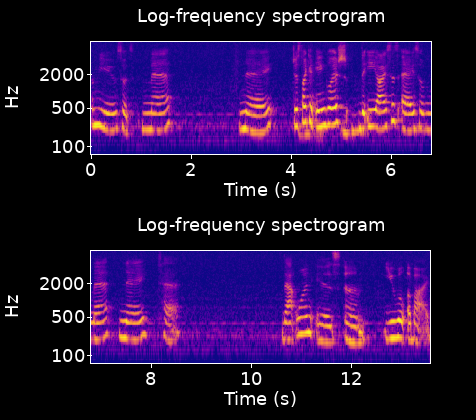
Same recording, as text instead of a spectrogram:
a mu, so it's me, ne. Just like in English, the EI says A, so me, ne, te. That one is um, you will abide.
